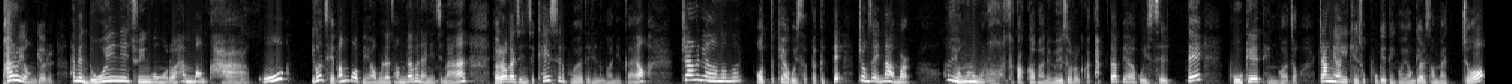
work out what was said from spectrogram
바로 연결을 하면 노인이 주인공으로 한번 가고 이건 제 방법이에요. 물론 정답은 아니지만 여러 가지 이제 케이스를 보여드리는 거니까요. 짱량은 어떻게 하고 있었다? 그때 정자의 나멀 아주 영문은 뭐 깝깝하네 왜 저럴까 답답해하고 있을 때 보게 된 거죠. 짱량이 계속 보게 된 거 연결성 맞죠?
